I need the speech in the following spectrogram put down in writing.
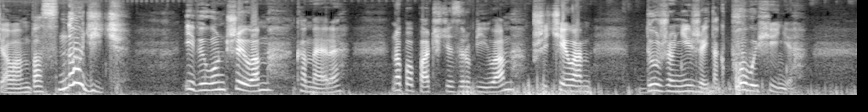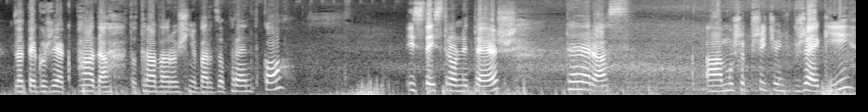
Chciałam Was nudzić i wyłączyłam kamerę. No popatrzcie, zrobiłam. Przycięłam dużo niżej, tak po łysinie. Dlatego, że jak pada, to trawa rośnie bardzo prędko. I z tej strony też. Teraz a, muszę przyciąć brzegi.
